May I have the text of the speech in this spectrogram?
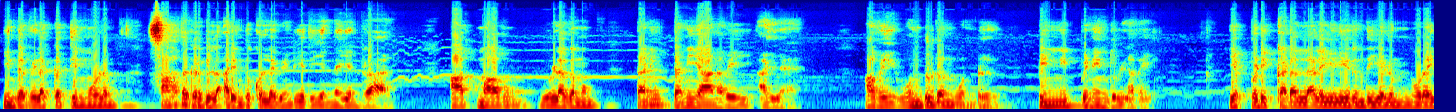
இந்த விளக்கத்தின் மூலம் சாதகர்கள் அறிந்து கொள்ள வேண்டியது என்ன என்றால் ஆத்மாவும் உலகமும் தனித்தனியானவை அல்ல. அவை ஒன்றுடன் ஒன்று பின்னி பிணைந்துள்ளவை. எப்படி கடல் அலையிலிருந்து எழும் நுரை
